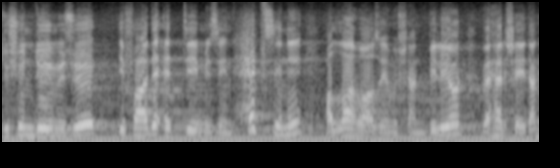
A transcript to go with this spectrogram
düşündüğümüzü, ifade ettiğimizin hepsini Allahu Azimüşşan biliyor ve her şeyden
